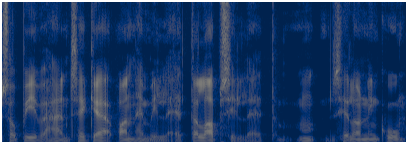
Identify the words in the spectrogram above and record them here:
sopii vähän sekä vanhemmille että lapsille, että siellä on niin kuin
